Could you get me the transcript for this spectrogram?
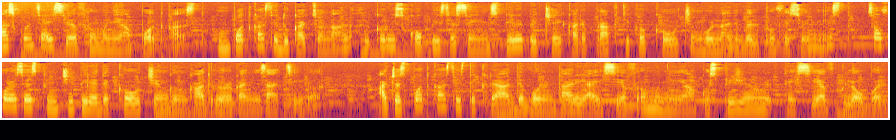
Asculți ICF România Podcast, un podcast educațional al cărui scop este să inspire pe cei care practică coachingul la nivel profesionist sau folosesc principiile de coaching în cadrul organizațiilor. Acest podcast este creat de voluntarii ICF România cu sprijinul ICF Global.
